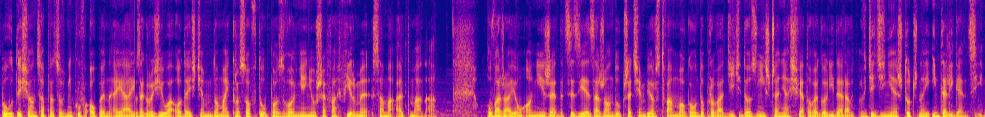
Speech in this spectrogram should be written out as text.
Pół tysiąca pracowników OpenAI zagroziła odejściem do Microsoftu po zwolnieniu szefa firmy Sama Altmana. Uważają oni, że decyzje zarządu przedsiębiorstwa mogą doprowadzić do zniszczenia światowego lidera w dziedzinie sztucznej inteligencji.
